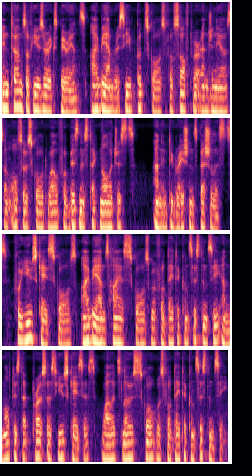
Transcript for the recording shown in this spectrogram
In terms of user experience, IBM received good scores for software engineers and also scored well for business technologists and integration specialists. For use case scores, IBM's highest scores were for data consistency and multi-step process use cases, while its lowest score was for data consistency.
